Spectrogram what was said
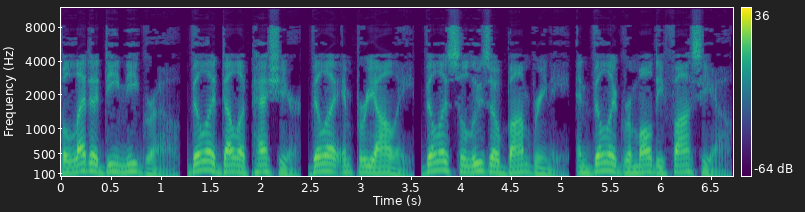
Villetta di Negro, Villa della Peschiera, Villa Imperiali, Villa Saluzzo Bombrini, and Villa Grimaldi Fazio.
